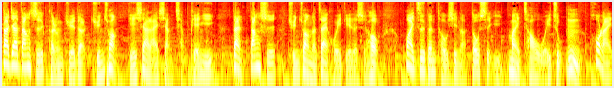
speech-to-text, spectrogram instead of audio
大家当时可能觉得群创跌下来想抢便宜，但当时群创呢在回跌的时候，外资跟投信呢都是以卖超为主。嗯，后来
